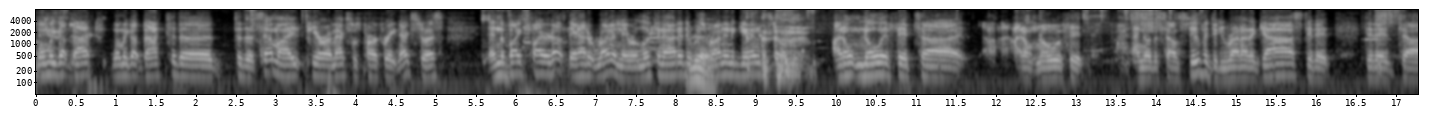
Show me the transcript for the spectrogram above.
when we got back, when we got back to the to the semi, PRMX was parked right next to us, and the bike fired up. They had it running. They were looking at it. It was running again. So I don't know if it. Uh, I- don't know if it. I know this sounds stupid. Did he run out of gas? Did it? Did it? Uh,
